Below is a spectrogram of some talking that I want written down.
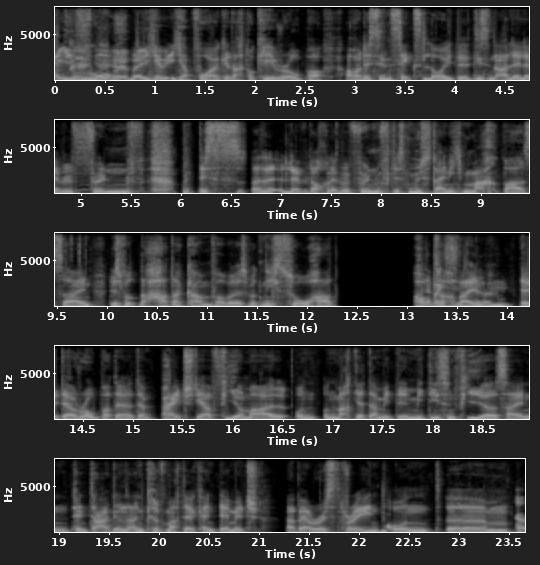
War ich froh, weil ich, ich habe vorher gedacht, okay, Roper, aber das sind sechs Leute, die sind alle Level 5, das, äh, Level, doch Level 5, das müsste eigentlich machbar sein. Das wird ein harter Kampf, aber das wird nicht so hart. Hauptsache, weil ähm, der, der Roper, der, der peitscht ja viermal und, und macht ja damit mit diesen vier seinen Tentakeln-Angriff macht er kein Damage. Aber er restraint und ähm, Ja.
